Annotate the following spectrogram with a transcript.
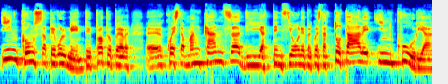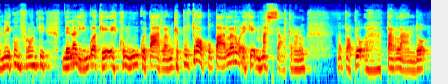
inconsapevolmente, proprio per eh, questa mancanza di attenzione, per questa totale incuria nei confronti della lingua che comunque parlano, che purtroppo parlano e che massacrano, eh, proprio eh, parlando.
